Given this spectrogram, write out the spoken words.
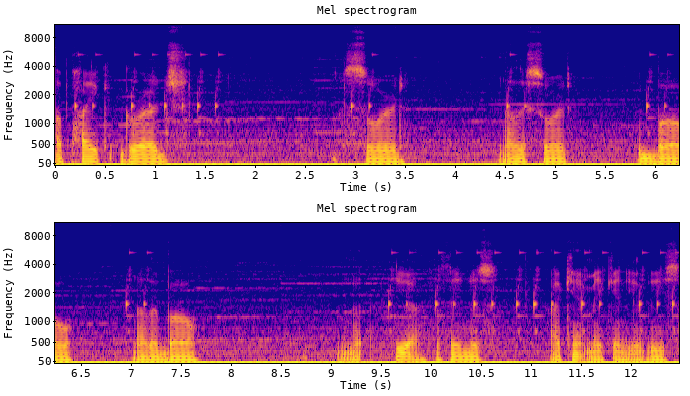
A pike, grudge, sword, another sword, a bow, another bow. No, yeah, the thing is, I can't make any of these.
